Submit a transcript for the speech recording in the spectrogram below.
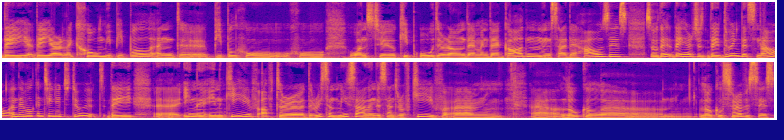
they they are like homey people and uh, people who who wants to keep order around them in their garden inside their houses. So they, they are just they're doing this now and they will continue to do it. They uh, in in Kiev after the recent missile in the center of Kiev um, uh, local uh, local services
